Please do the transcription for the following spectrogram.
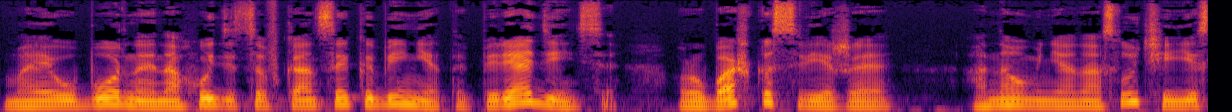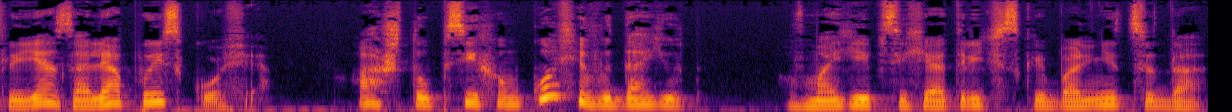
Моя уборная находится в конце кабинета. Переоденься. Рубашка свежая. Она у меня на случай, если я заляпаюсь кофе. А что, психам кофе выдают? В моей психиатрической больнице да.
